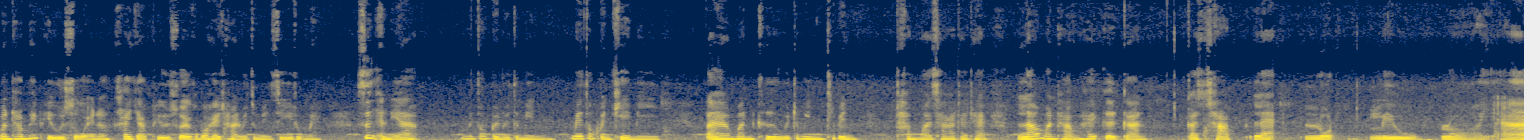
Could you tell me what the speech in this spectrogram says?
มันทำให้ผิวสวยเนาะใครอยากผิวสวยก็บอกให้ทานวิตามินซีถูกไหมซึ่งอันเนี้ยไม่ต้องเป็นวิตามิน ไม่ต้องเป็นเคมี แต่มันคือวิตามินที่เป็นธรรมชาติแท้ๆแล้วมันทำให้เกิดการ กระชับและลดริ้วรอย อ่า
